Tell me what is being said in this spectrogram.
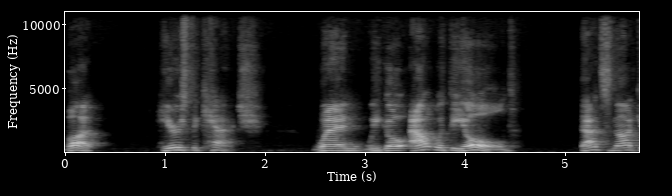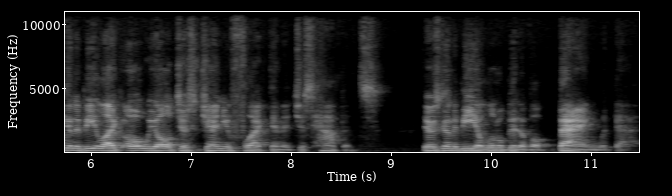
But here's the catch when we go out with the old, that's not going to be like, oh, we all just genuflect and it just happens. There's going to be a little bit of a bang with that.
